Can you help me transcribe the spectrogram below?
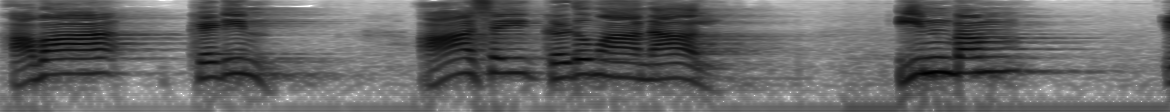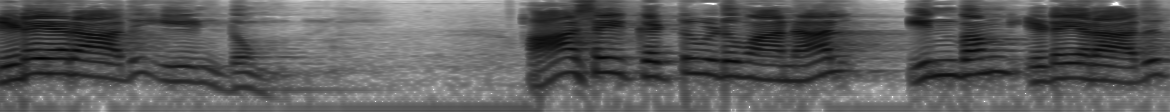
அவா கெடின் ஆசை கெடுமானால் இன்பம் இடையராது ஈண்டும். ஆசை கெட்டுவிடுமானால் இன்பம் இடையராது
